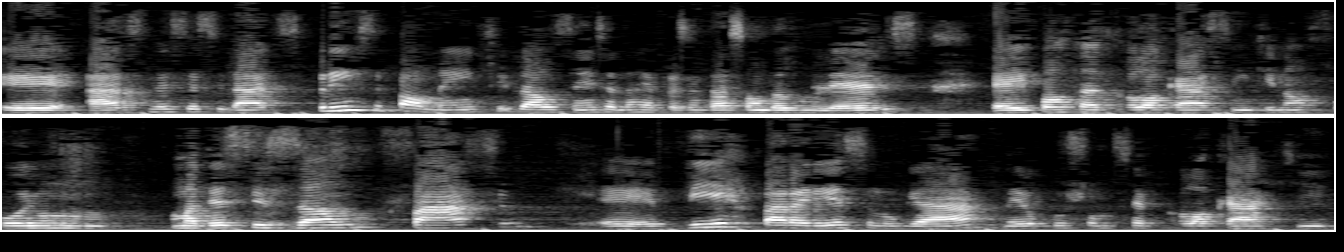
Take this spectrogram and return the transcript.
é, as necessidades, principalmente da ausência da representação das mulheres. É importante colocar assim que não foi um, uma decisão fácil é, vir para esse lugar. Né? Eu costumo sempre colocar que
